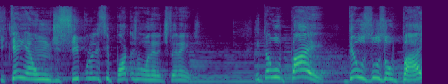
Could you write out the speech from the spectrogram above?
Que quem é um discípulo, ele se porta de uma maneira diferente. Então o pai, Deus usa o pai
